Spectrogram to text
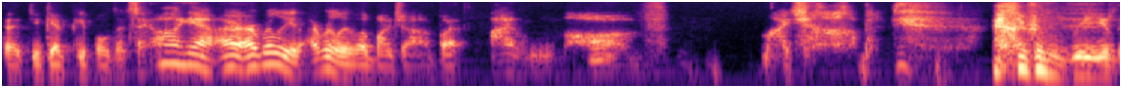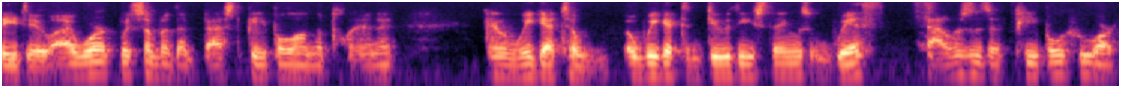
that you get people that say, "Oh yeah, I, I really, I really love my job," but I love my job. I really do. I work with some of the best people on the planet, and we get to we get to do these things with thousands of people who are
